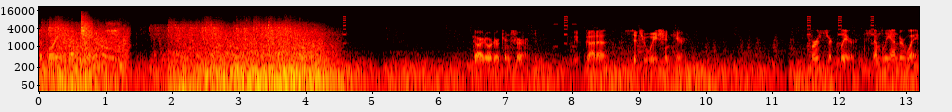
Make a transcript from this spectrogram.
Supporting friendly units. Guard order confirmed. We've got a situation here. Bursts are clear. Assembly underway.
